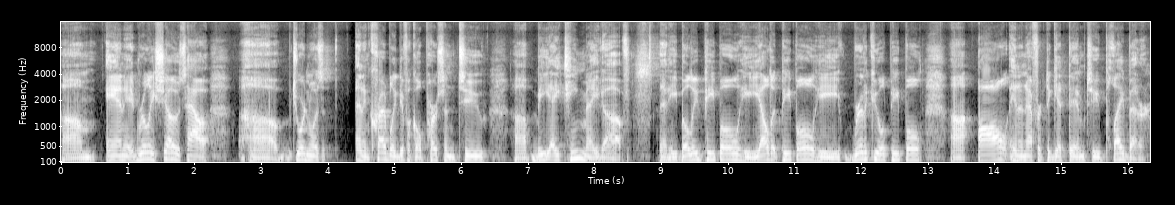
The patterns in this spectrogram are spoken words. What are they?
um, and it really shows how uh, Jordan was an incredibly difficult person to uh, be a teammate of. That he bullied people, he yelled at people, he ridiculed people, uh, all in an effort to get them to play better.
